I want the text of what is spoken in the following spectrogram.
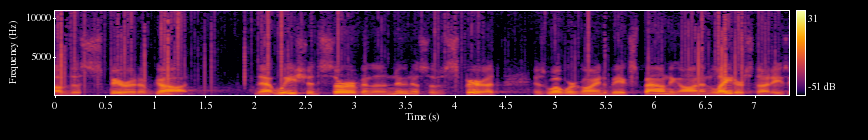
of the Spirit of God. That we should serve in the newness of spirit is what we're going to be expounding on in later studies.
